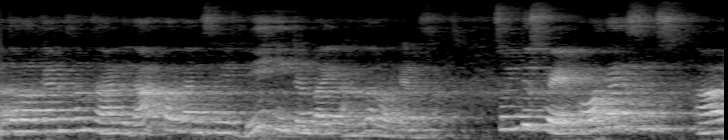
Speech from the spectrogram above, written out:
other organisms, and that organism is being eaten by another organism. So, in this way, organisms are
